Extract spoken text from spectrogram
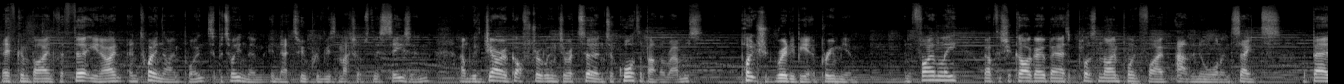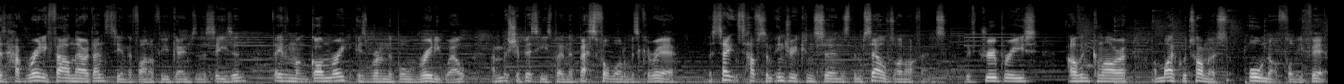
They've combined for 39 and 29 points between them in their two previous matchups this season, and with Jared Goff struggling to return to quarterback the Rams, points should really be at a premium. And finally, we have the Chicago Bears plus 9.5 at the New Orleans Saints. The Bears have really found their identity in the final few games of the season. David Montgomery is running the ball really well, and Mitch Trubisky is playing the best football of his career. The Saints have some injury concerns themselves on offense, with Drew Brees, Alvin Kamara, and Michael Thomas all not fully fit.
